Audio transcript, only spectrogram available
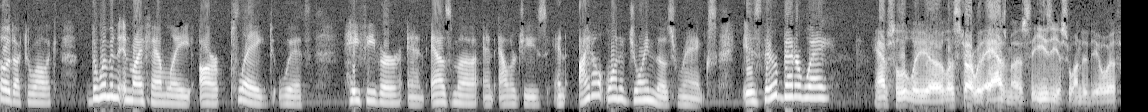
Hello, Dr. Wallach. The women in my family are plagued with hay fever and asthma and allergies, and I don't want to join those ranks. Is there a better way? Absolutely. Uh, let's start with asthma. It's the easiest one to deal with.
